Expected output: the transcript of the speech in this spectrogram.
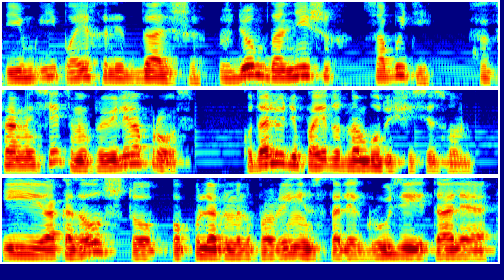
им и поехали дальше. Ждем дальнейших событий. В социальных сетях мы провели опрос, куда люди поедут на будущий сезон. И оказалось, что популярными направлениями стали Грузия, Италия,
